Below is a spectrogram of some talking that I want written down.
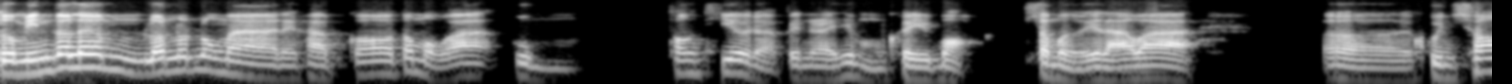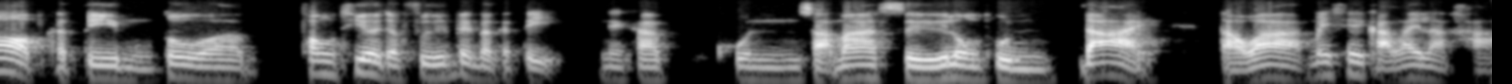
ตัวมิ้นก็เริ่มลดลดลงมานะครับ ก็ต้องบอกว่ากลุ่ม ท่องเที่ยวเนี่ยเป็นอะไรที่ผมเคยบอกเสมอแล้วว่าเออคุณชอบกับธีมตัวท่องเที่ยวจะฟื้นเป็นปกตินะครับ คุณสามารถซื้อลงทุนได้ แต่ว่าไม่ใช่การไล่ราคา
